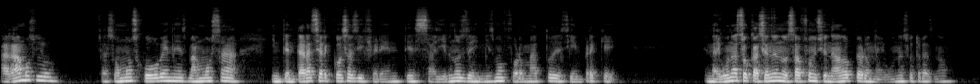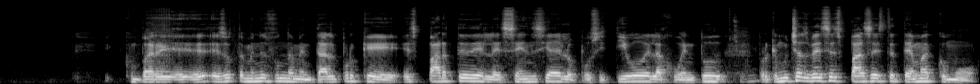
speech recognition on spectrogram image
Hagámoslo. O sea, somos jóvenes, vamos a intentar hacer cosas diferentes, salirnos del mismo formato de siempre que en algunas ocasiones nos ha funcionado, pero en algunas otras no. Compadre, e, e, eso también es fundamental porque es parte de la esencia de lo positivo de la juventud. Porque muchas veces pasa este tema como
